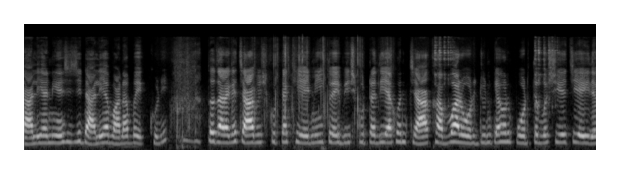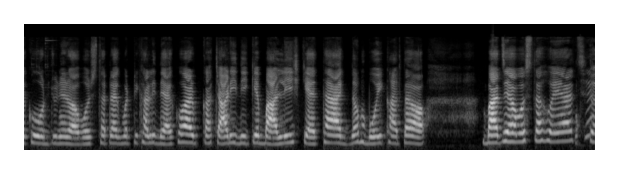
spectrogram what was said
ডালিয়া নিয়ে এসেছি, ডালিয়া বানাবো এক্ষুনি। তো তার আগে চা বিস্কুটটা খেয়ে নিই। তো এই বিস্কুটটা দিয়ে এখন চা খাব। আর অর্জুনকে এখন পড়তে বসিয়েছি। এই দেখো, অর্জুনের অবস্থাটা একবারটি খালি দেখো। আর চারিদিকে বালিশ ক্যাথা একদম বই খাতা, বাজে অবস্থা হয়ে আছে। তো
